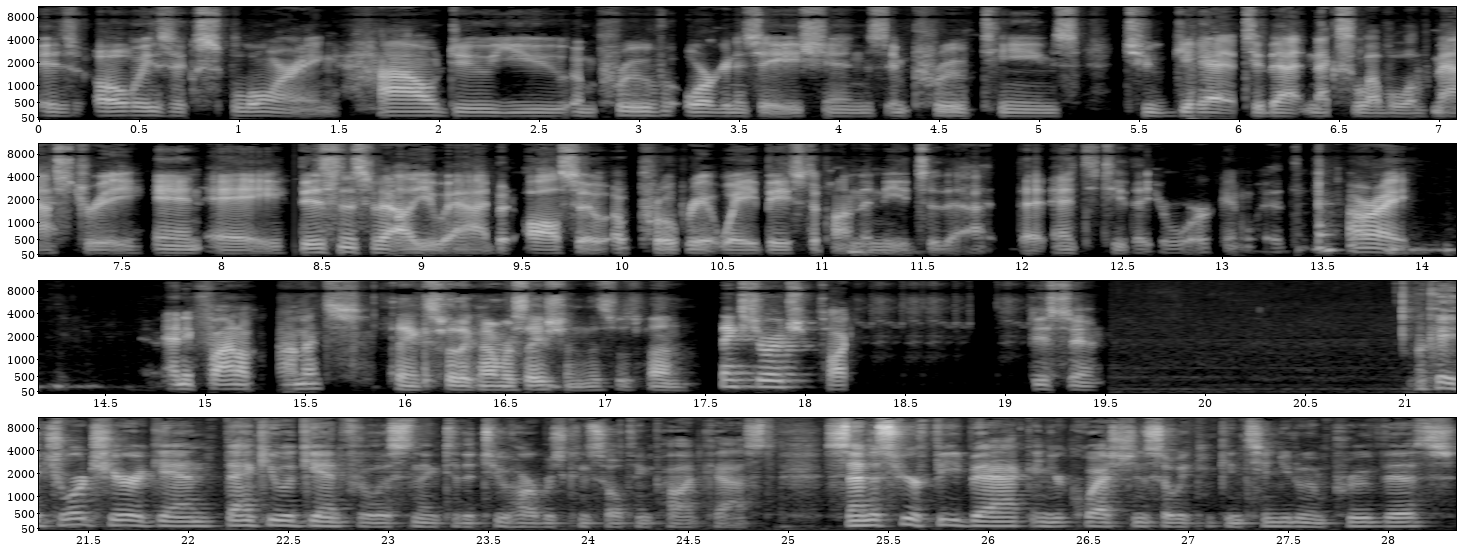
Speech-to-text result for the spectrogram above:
is always exploring how do you improve organizations, improve teams to get to that next level of mastery in a business value add, but also appropriate way based upon the needs of that that entity that you're working with. All right. Any final comments? Thanks for the conversation. This was fun. Thanks, George. Talk to you soon. Okay, George here again. Thank you again for listening to the Two Harbors Consulting Podcast. Send us your feedback and your questions so we can continue to improve this.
